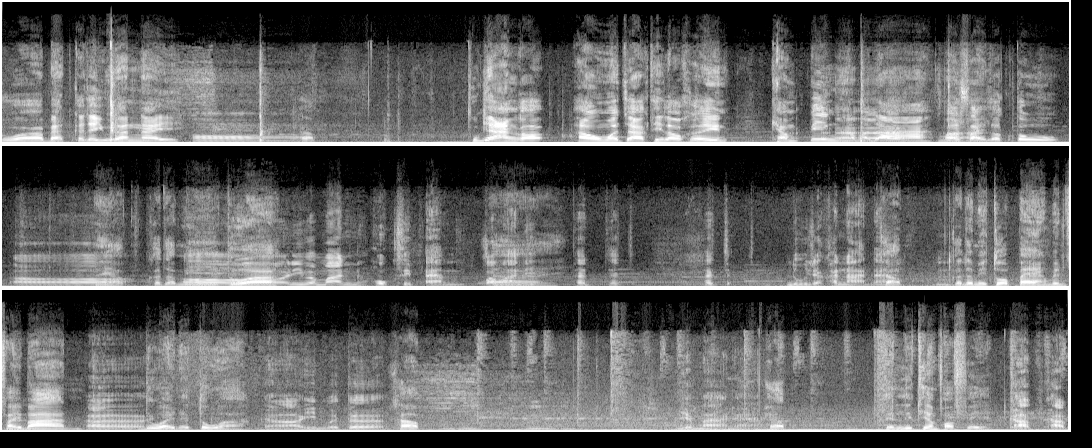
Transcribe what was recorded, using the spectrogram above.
ตัวแบตก็จะอยู่ด้านในอ๋อครับ ทุกอย่างก็เอามาจากที่เราเคยแค มปิ้งอ่าธรรมดาอ่าอ่ามมาใส่รถตู้อ๋อนี่ครับก็จะมีอ๋อตัวนี่ประมาณ 60 แอมป์ประมาณนี้ใช่ถ้าถ้าถ้าจะดูจากขนาดนะครับอืก็จะมีตัวแปลงเป็นไฟบ้านเออด้วยในตัวอ่าอินเวอร์เตอร์ครับเยี่ยมมากนะฮะครับ เป็นลิเธียมฟอสเฟตครับครับ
